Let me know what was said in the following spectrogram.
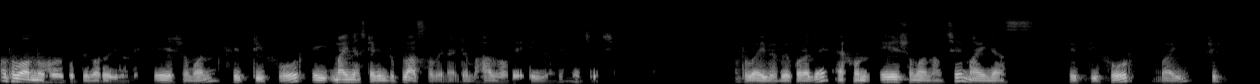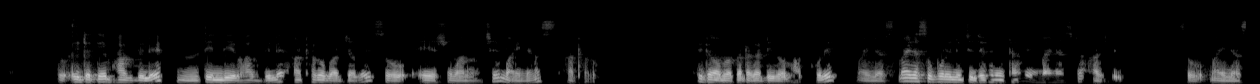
অথবা অন্যভাবে করতে পারো এইভাবে। এ সমান ফিফটি ফোর এই মাইনাসটা কিন্তু প্লাস হবে না, এটা ভাগ হবে এইভাবে নিচে এসে। অথবা এইভাবে করা যায়। এখন এ সমান হচ্ছে minus fifty four by three তো এটাকে ভাগ দিলে তিন দিয়ে ভাগ দিলে আঠারো বার যাবে। সো এ সমান হচ্ছে মাইনাস আঠারো। এটাও আমরা কাটাকাটি বা ভাগ করে মাইনাস মাইনাস উপরে নিচে যেখানে থাকে মাইনাসটা আসবেই সো মাইনাস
